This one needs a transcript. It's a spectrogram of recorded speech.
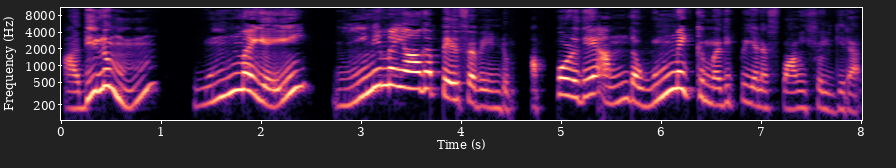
அதிலும் உண்மையை இனிமையாக பேச வேண்டும். அப்பொழுதே அந்த உண்மைக்கு மதிப்பு என சுவாமி சொல்கிறார்.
